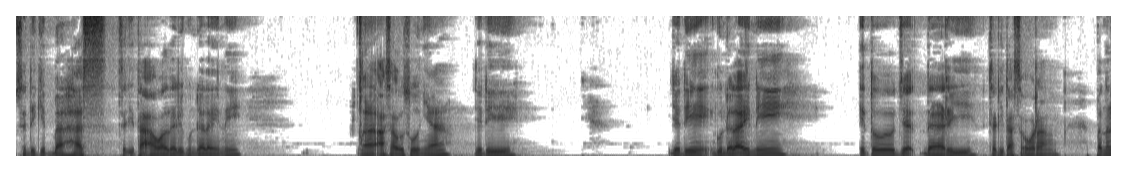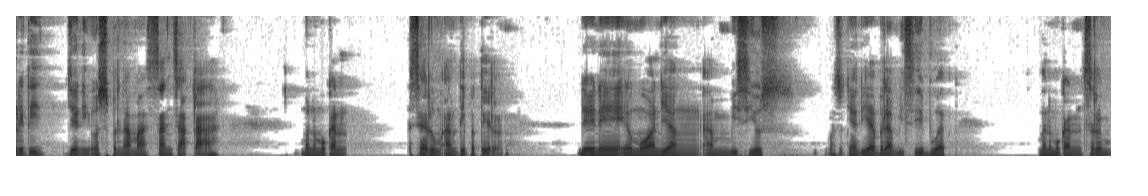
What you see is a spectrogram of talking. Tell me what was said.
sedikit bahas cerita awal dari Gundala ini uh, asal usulnya. Jadi jadi Gundala ini itu dari cerita seorang peneliti jenius bernama Sancaka menemukan serum anti petir dia ini ilmuwan yang ambisius. Maksudnya dia berambisi buat menemukan serum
